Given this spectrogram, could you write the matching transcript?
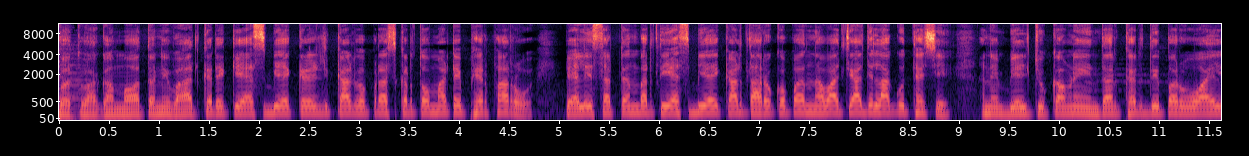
વધુ આગળ મહત્વની વાત કરીએ કે એસબીઆઈ ક્રેડિટ કાર્ડ વપરાશકર્તાઓ માટે ફેરફારો. પહેલી સપ્ટેમ્બરથી એસબીઆઈ કાર્ડ ધારકો પર નવા ચાર્જ લાગુ થશે અને બિલ ચૂકવણી, ઇંધણ ખરીદી પર ઓઇલ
